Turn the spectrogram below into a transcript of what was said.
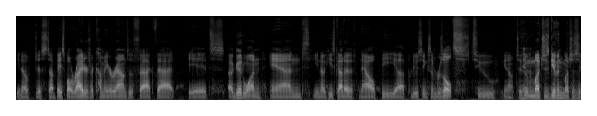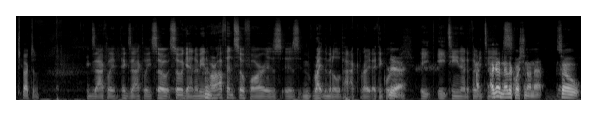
you know, just uh, baseball writers are coming around to the fact that it's a good one, and you know he's got to now be uh, producing some results to you know to whom much is given, much is expected. Exactly, exactly. So, so again, I mean, Hmm. our offense so far is is right in the middle of the pack, right? I think we're yeah. eight, 18 out of thirty teams. I got another question on that. So,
